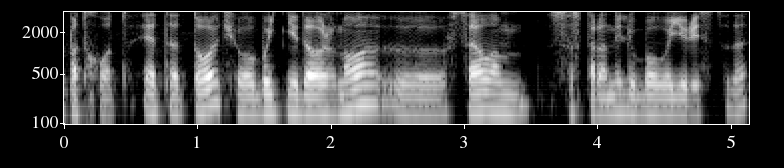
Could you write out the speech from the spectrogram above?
подход. Это то, чего быть не должно э, в целом со стороны любого юриста. Да?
